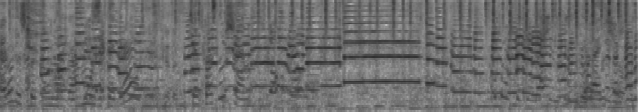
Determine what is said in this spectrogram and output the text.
народу сколько много, музыка играет. Сейчас послушаем. Дедушка,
